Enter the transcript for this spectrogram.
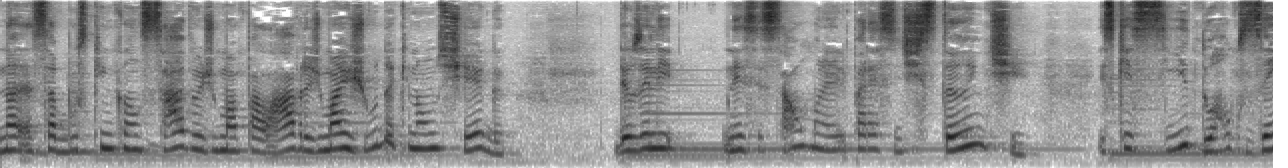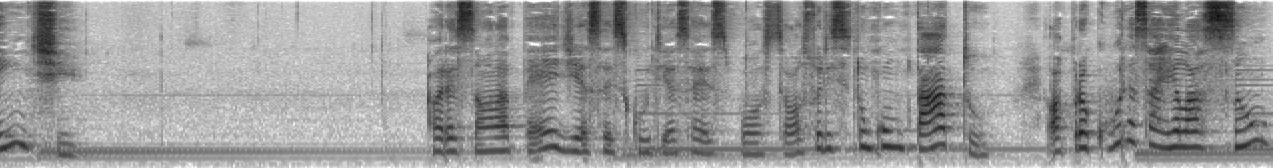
Nessa busca incansável de uma palavra, de uma ajuda que não nos chega. Deus, ele nesse salmo, né, ele parece distante, esquecido, ausente. A oração ela pede essa escuta e essa resposta, ela solicita um contato, ela procura essa relação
